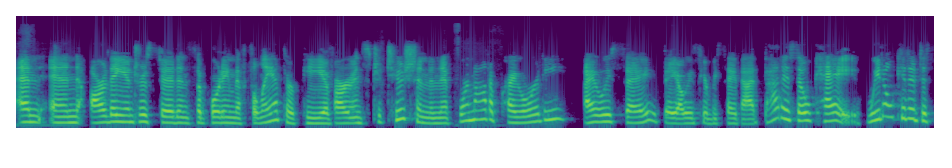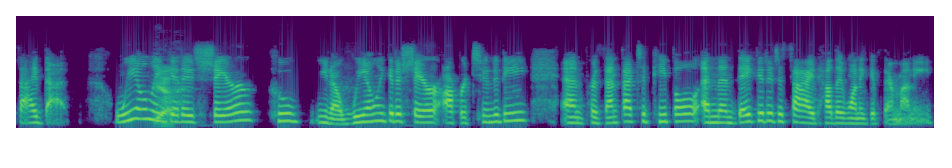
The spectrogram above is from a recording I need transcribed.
And and are they interested in supporting the philanthropy of our institution? And if we're not a priority, I always say, they always hear me say that, that is okay. We don't get to decide that. We only yeah. get to share who, you know, we only get to share opportunity and present that to people, and then they get to decide how they want to give their money.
